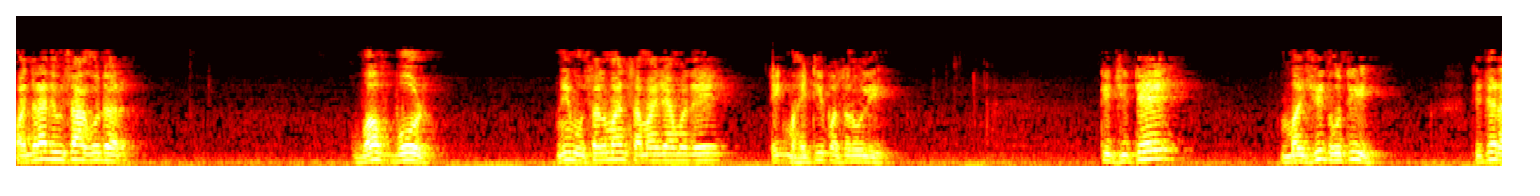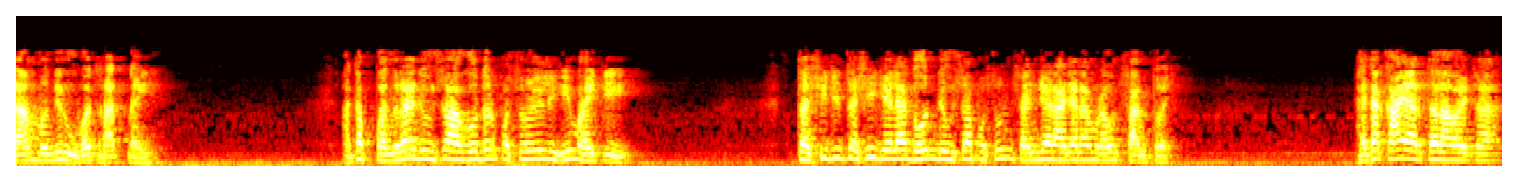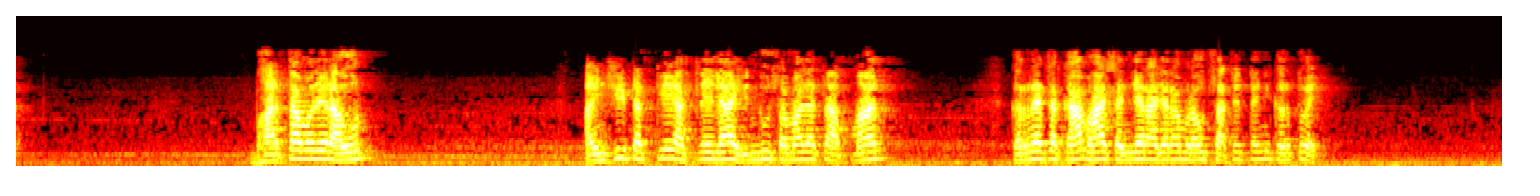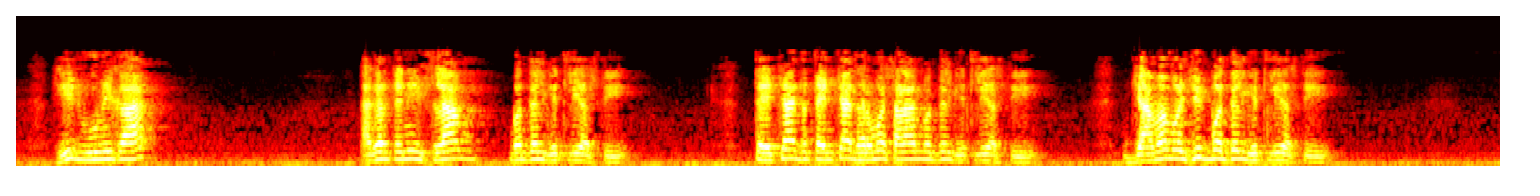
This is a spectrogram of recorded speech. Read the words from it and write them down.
पंधरा दिवसा अगोदर वफ बोर्ड. मी मुसलमान समाजामध्ये एक माहिती पसरवली की जिथे मस्जिद होती तिथे राम मंदिर उभंच राहत नाही. आता पंधरा दिवसा अगोदर पसरवलेली ही माहिती तशीची तशी गेल्या दोन दिवसापासून संजय राजाराम राऊत सांगतोय. ह्याचा काय अर्थ लावायचा? भारतामध्ये राहून ऐंशी टक्के असलेल्या हिंदू समाजाचा अपमान करण्याचं काम हा संजय राजाराम राऊत सातत्याने करतोय. हीच भूमिका अगर त्यांनी इस्लामबद्दल घेतली असती त्याच्या त्यांच्या धर्मस्थळांबद्दल घेतली असती जामा मस्जिदबद्दल घेतली असती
